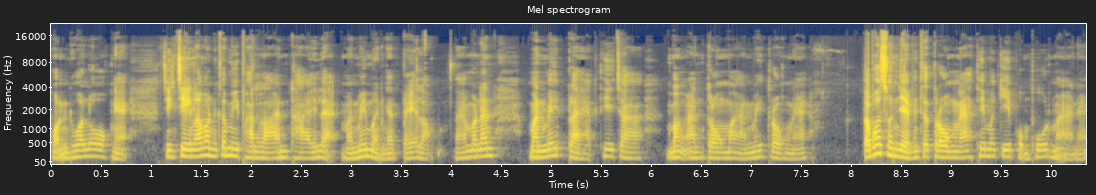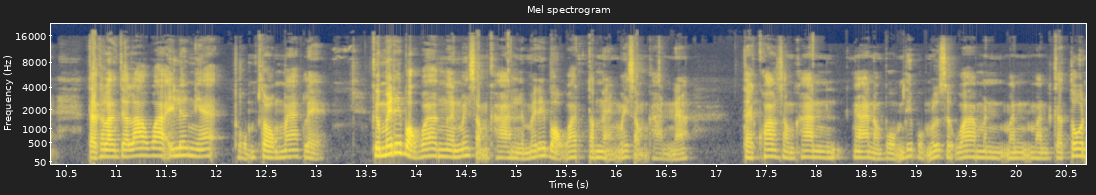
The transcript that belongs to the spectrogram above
คนทั่วโลกเนี่ยจริง ๆ แล้วมันก็มีพันล้านไทป์แหละมันไม่เหมือนกันเป๊ะหรอกนะเพราะนั้นมันไม่แปลกที่จะบางอันตรงบางอันไม่ตรงนะ แต่ว่าส่วนใหญ่มันจะตรงนะที่เมื่อกี้ผมพูดมานะ แต่กำลังจะเล่าว่าไอ้เรื่องนี้ผมตรงมากเลย คือไม่ได้บอกว่าเงินไม่สำคัญ หรือไม่ได้บอกว่าตำแหน่งไม่สำคัญนะ แต่ความสำคัญงานของผมที่ผมรู้สึกว่ามันมันมันกระตุ้น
